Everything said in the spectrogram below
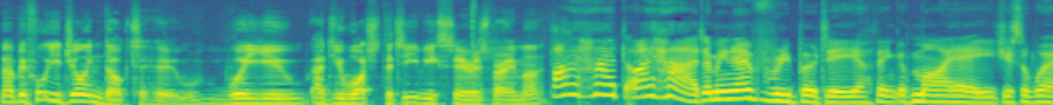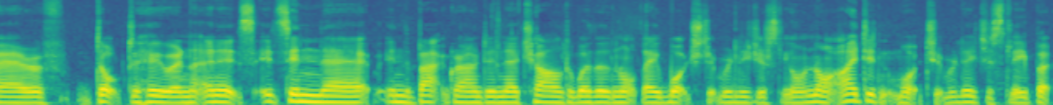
Now, before you joined Doctor Who, were you had you watched the TV series very much? I had, I had. I mean, everybody, I think, of my age is aware of Doctor Who, and, and it's it's in their in the background in their childhood, whether or not they watched it religiously or not. I didn't watch it religiously, but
